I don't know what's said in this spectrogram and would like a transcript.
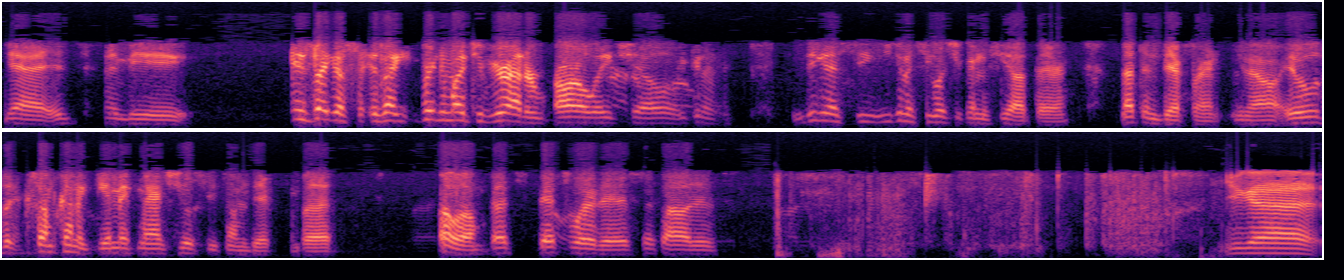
yeah, it's gonna be. It's like a. It's like pretty much if you're at a ROH show, you're gonna you're gonna see you're gonna see what you're gonna see out there. Nothing different, you know. It was like some kind of gimmick match. You'll see something different, but oh well, that's that's what it is. That's how it is. You got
